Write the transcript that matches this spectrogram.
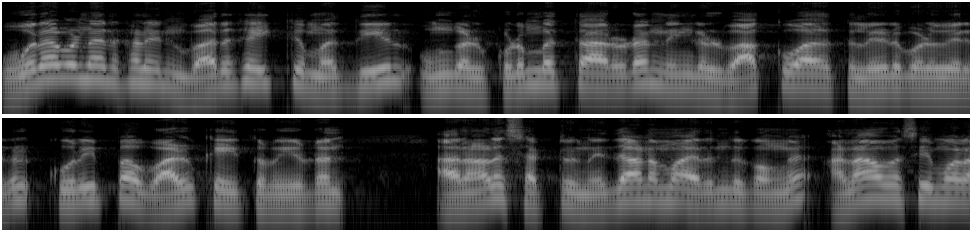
உறவினர்களின் வருகைக்கு மத்தியில் உங்கள் குடும்பத்தாருடன் நீங்கள் வாக்குவாதத்தில் ஈடுபடுவீர்கள். குறிப்பாக வாழ்க்கை துணையுடன். அதனால் சற்று நிதானமாக இருந்துக்கோங்க. அனாவசியமான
